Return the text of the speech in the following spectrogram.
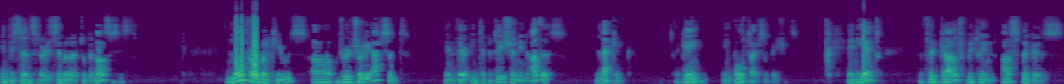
in this sense very similar to the narcissist. Nonverbal cues are virtually absent in their interpretation in others, lacking, again, in both types of patients. And yet, the gulf between Asperger's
